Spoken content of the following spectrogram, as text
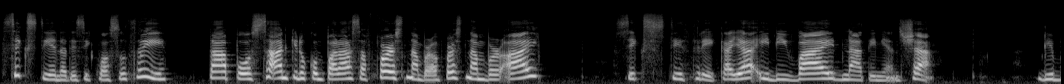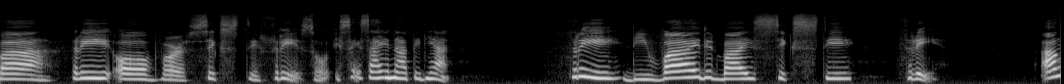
60, and that is equals to 3. Tapos, saan kinukumpara sa first number? Ang first number ay 63. Kaya, i-divide natin yan siya. Diba? 3 over 63. So, isa-isahin natin yan. 3 divided by 63. Ang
